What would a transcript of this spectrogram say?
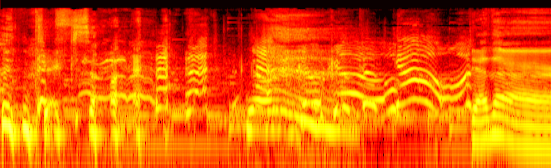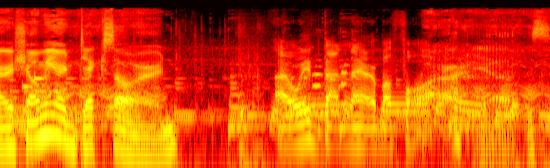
dick sword. Go, go, go! Go! Tether, show me your dick sword. Oh, uh, we've been there before. Yes.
